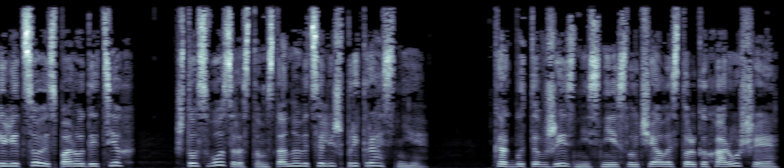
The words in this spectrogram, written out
и лицо из породы тех, что с возрастом становится лишь прекраснее, как будто в жизни с ней случалось только хорошее,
